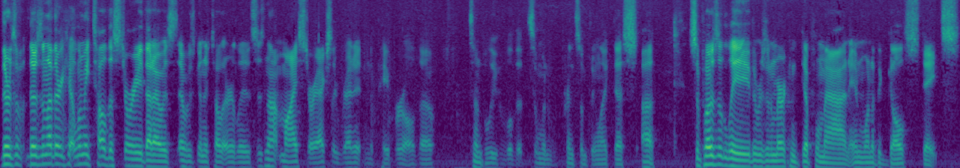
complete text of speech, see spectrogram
there's a, there's another let me tell the story that i was i was going to tell earlier this is not my story i actually read it in the paper although it's unbelievable that someone would print something like this. Uh, supposedly, there was an American diplomat in one of the Gulf states,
